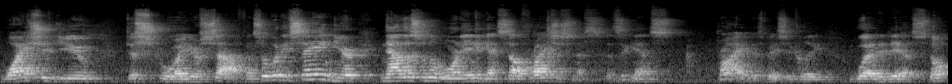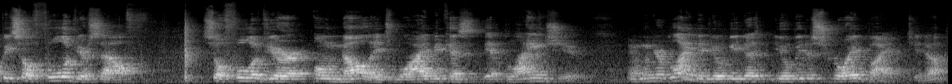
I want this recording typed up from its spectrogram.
Why should you destroy yourself? And so, what he's saying here now, this is a warning against self righteousness. It's against pride, is basically what it is. Don't be so full of yourself, so full of your own knowledge. Why? Because it blinds you. And when you're blinded, you'll be de- you'll be destroyed by it. You know,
